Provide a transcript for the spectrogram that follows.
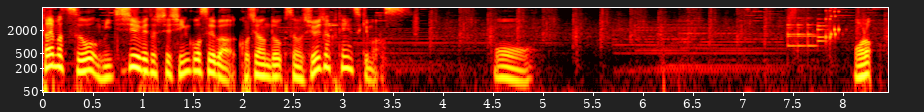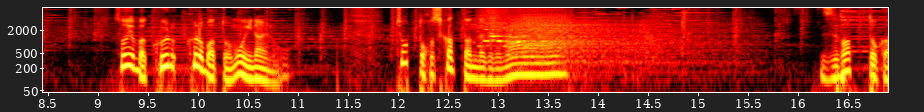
松明を道しるべとして進行すれば、こちらの洞窟の終着点に着きます。おお。あら。そういえばクロ、クロバットもういないの？ちょっと欲しかったんだけどなズバッとか。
